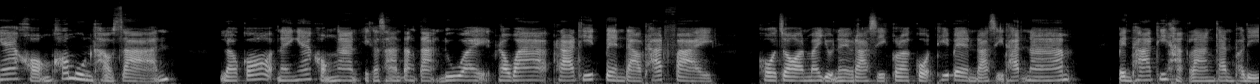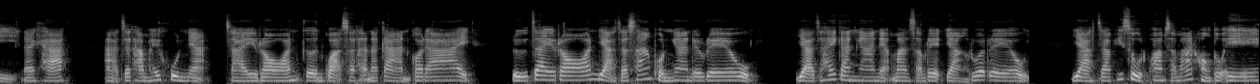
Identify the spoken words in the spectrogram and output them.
แง่ของข้อมูลข่าวสาร แล้วก็ในแง่ของงานเอกสารต่างๆด้วย เพราะว่าพระอาทิตย์เป็นดาวธาตุไฟ โคจรมาอยู่ในราศีกรกฎที่เป็นราศีธาตุน้ำเป็นธาตุที่หักล้างกันพอดีนะคะ อาจจะทำให้คุณเนี่ยใจร้อนเกินกว่าสถานการณ์ก็ได้ หรือใจร้อนอยากจะสร้างผลงานเร็วๆอยากจะให้การงานเนี่ยมันสำเร็จอย่างรวดเร็ว อยากจะพิสูจน์ความสามารถของตัวเอง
